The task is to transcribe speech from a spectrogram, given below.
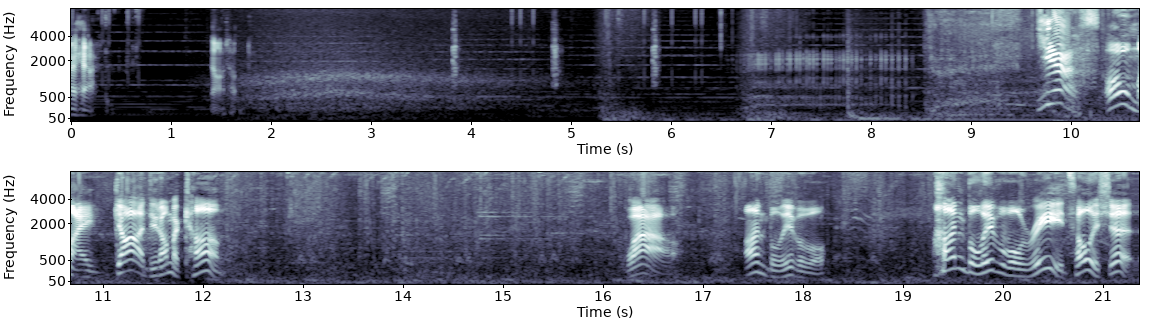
I have to. Not hunt. Yes! Oh my god, dude, I'm a cum. Wow. Unbelievable. Unbelievable reads. Holy shit.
